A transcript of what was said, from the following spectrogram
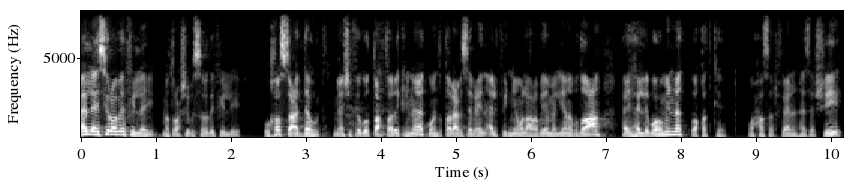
ألا يسير بها في الليل. ما تروحش بالصلاة في الليل. وخاصة على الدولة. ماشي في تحت طريق هناك وانت طالع بسبعين ألف جنيه والعربية مليانة بضاعة هيهلبوها منك وقد كان. وحصل فعلا هذا الشيء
